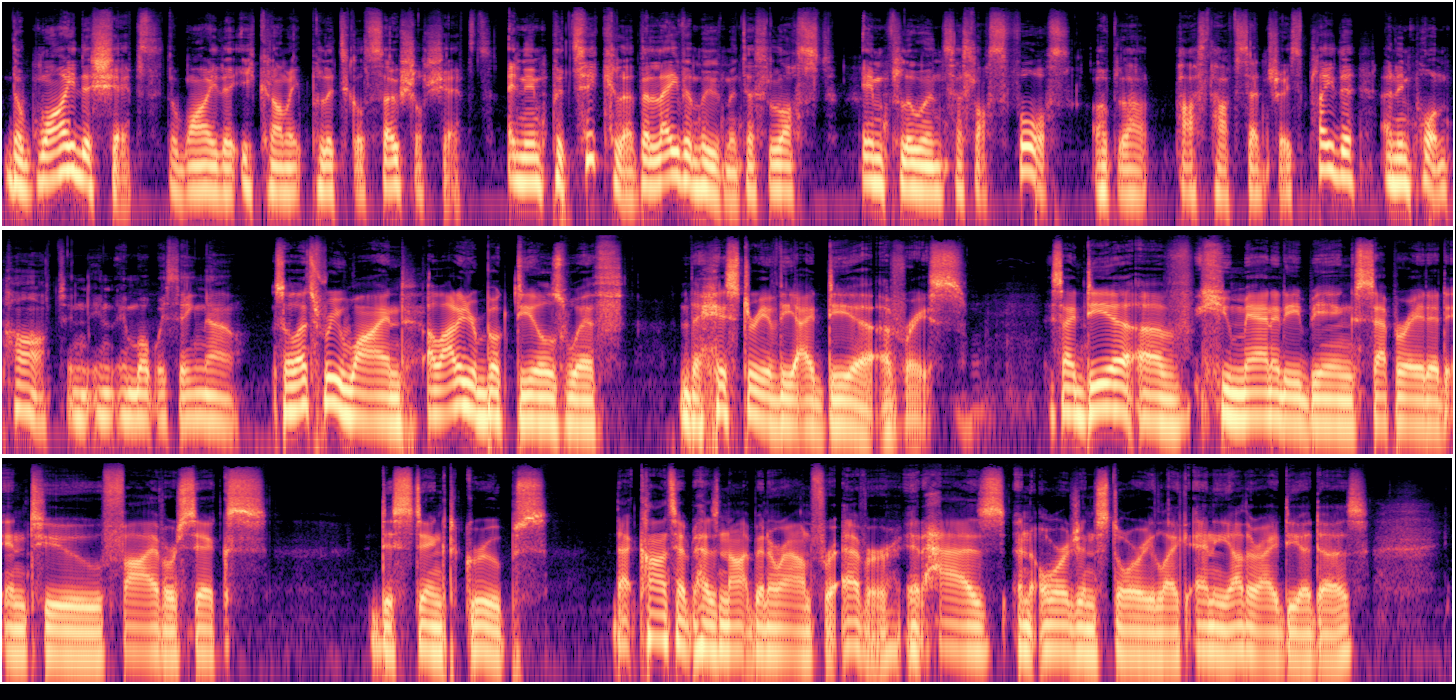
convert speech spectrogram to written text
the wider shifts, the wider economic, political, social shifts, and in particular, the labour movement has lost influence, has lost force over the past half century. It's played a, an important part in, in, in what we're seeing now. So let's rewind. A lot of your book deals with the history of the idea of race. This idea of humanity being separated into five or six distinct groups, that concept has not been around forever. It has an origin story like any other idea does.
